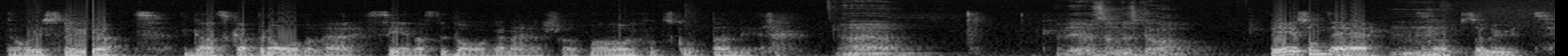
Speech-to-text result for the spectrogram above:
Det har ju snöat ganska bra de här senaste dagarna här så att man har ju fått skotta en del. Ja, ja. Men det är väl som det ska vara. Det är som det är, mm. absolut.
